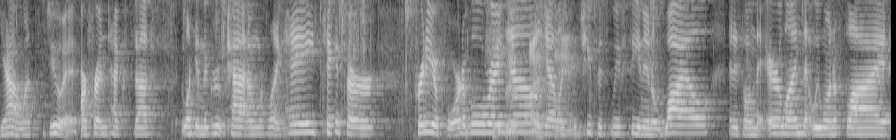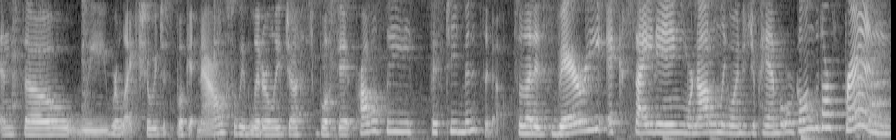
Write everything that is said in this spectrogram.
yeah, let's do it. Our friend texted us like in the group chat and was like, hey, tickets are pretty affordable right now. I've yeah, like the cheapest we've seen in a while, and it's on the airline that we want to fly. And so we were like, should we just book it now? So we literally just booked it probably 15 minutes ago. So that is very exciting. We're not only going to Japan, but we're going with our friends.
